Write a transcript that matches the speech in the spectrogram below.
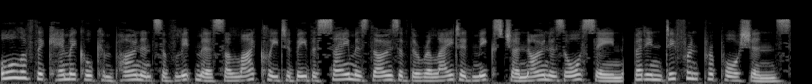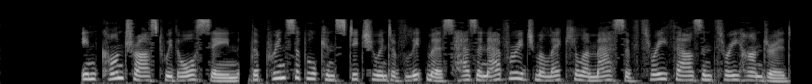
All of the chemical components of litmus are likely to be the same as those of the related mixture known as orcein, but in different proportions. In contrast with orcein, the principal constituent of litmus has an average molecular mass of 3300.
